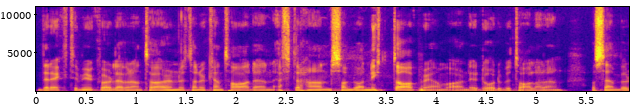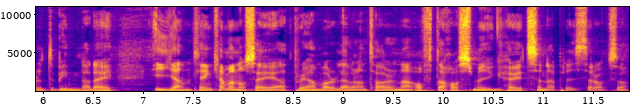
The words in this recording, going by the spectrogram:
direkt till mjukvaruleverantören utan du kan ta den efterhand som du har nytta av programvaran. Det är då du betalar den. Och sen behöver du inte binda dig. Egentligen kan man nog säga att programvaruleverantörerna ofta har smyghöjt sina priser också.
